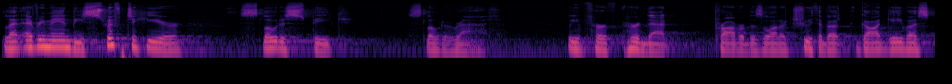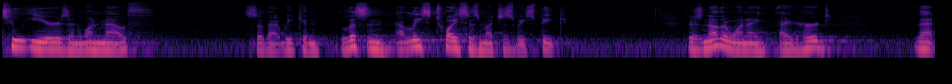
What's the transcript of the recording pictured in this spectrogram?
Let every man be swift to hear, slow to speak, slow to wrath. We've heard, heard that proverb. There's a lot of truth about God gave us two ears and one mouth so that we can listen at least twice as much as we speak. There's another one I, I heard that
